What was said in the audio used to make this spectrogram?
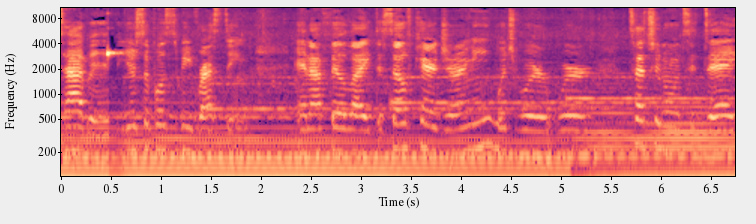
Sabbath. You're supposed to be resting, and I feel like the self care journey, which we're we're touching on today,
